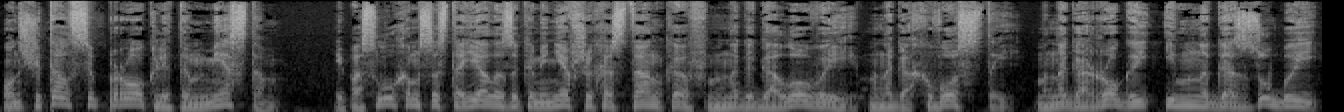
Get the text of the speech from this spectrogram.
Он считался проклятым местом и, по слухам, состоял из окаменевших останков многоголовой, многохвостой, многорогой и многозубой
